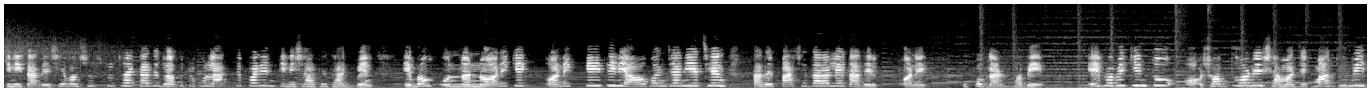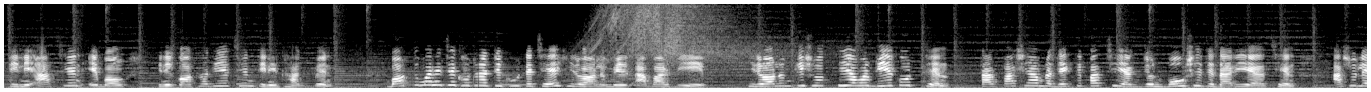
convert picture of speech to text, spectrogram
তিনি তাদের সেবা শুশ্রূষার কাজে যতটুকু লাগতে পারেন তিনি সাথে থাকবেন। এবং অন্যান্য অনেকে, অনেককেই তিনি আহ্বান জানিয়েছেন, তাদের পাশে দাঁড়ালে তাদের অনেক উপকার হবে। এইভাবে কিন্তু সব ধরনের সামাজিক মাধ্যমেই তিনি আছেন এবং তিনি কথা দিয়েছেন, তিনি থাকবেন। বর্তমানে যে ঘটনাটি ঘটেছে, হিরো আলমের আবার বিয়ে। হিরো আলম কি সত্যি আবার বিয়ে করছেন? তার পাশে আমরা দেখতে পাচ্ছি একজন বউ সেজে দাঁড়িয়ে আছেন। আসলে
